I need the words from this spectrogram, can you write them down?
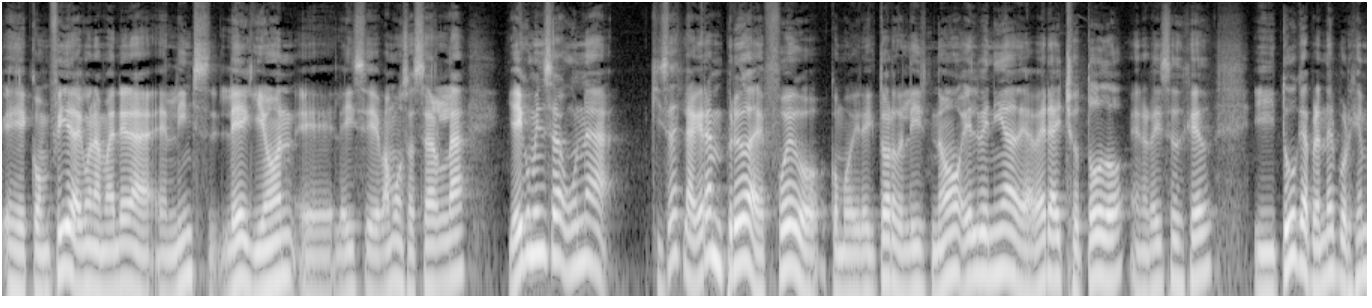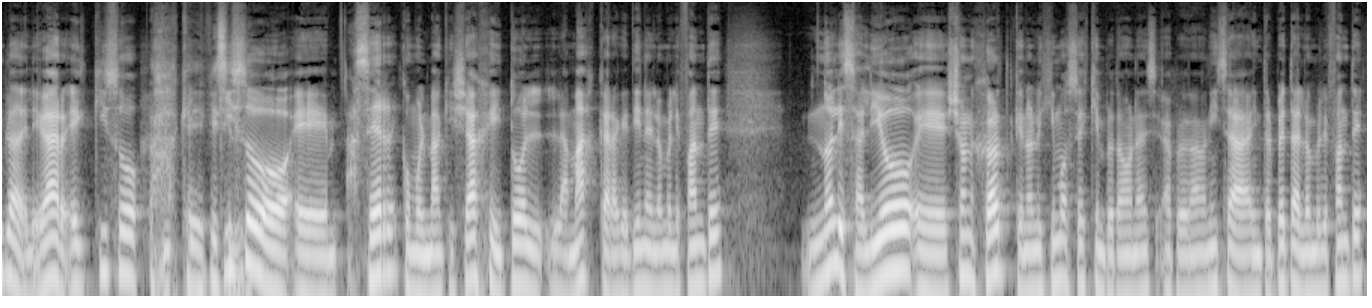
eh, confía de alguna manera en Lynch, lee el guion, eh, le dice, vamos a hacerla. Y ahí comienza una, quizás la gran prueba de fuego como director de Lynch, ¿no? Él venía de haber hecho todo en Eraserhead y tuvo que aprender, por ejemplo, a delegar. Él quiso, Ah, qué difícil. quiso eh, hacer como el maquillaje y toda la máscara que tiene el hombre elefante. No le salió eh, John Hurt, que no lo dijimos, es quien protagoniza, protagoniza interpreta al hombre elefante.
